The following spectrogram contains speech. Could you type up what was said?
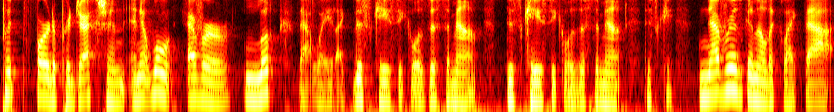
put forward a projection and it won't ever look that way. Like this case equals this amount, this case equals this amount. This never is going to look like that.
